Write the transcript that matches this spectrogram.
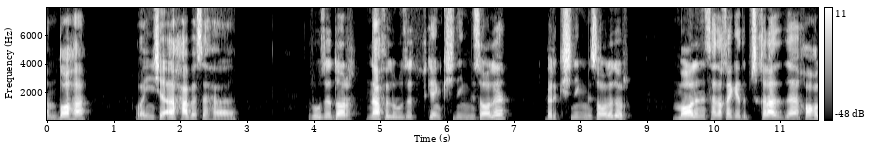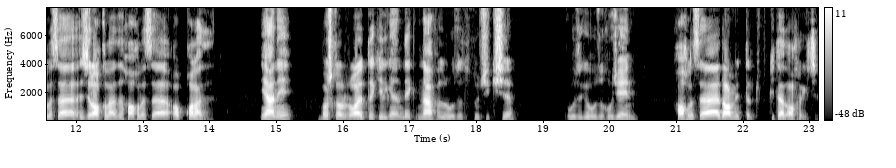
amdaha va insha habasaha ro'zador nafl ro'za tutgan kishining misoli bir kishining misolidir. Molini sadaqaga deb chiqaradida xohlasa ijro qiladi xohlasa olib qoladi. Ya'ni boshqa rivoyatda kelgandek nafl ro'za tutuvchi kishi o'ziga o'zi xo'jayin xohlasa davom ettirib tutib ketadi oxirigacha.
